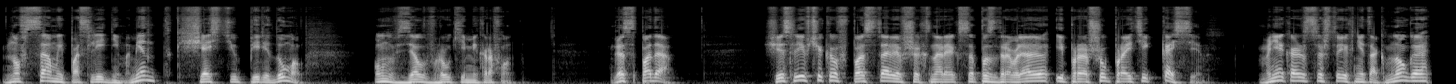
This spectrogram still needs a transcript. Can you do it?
Но в самый последний момент, к счастью, передумал — он взял в руки микрофон. «Господа, счастливчиков, поставивших на Рекса, поздравляю и прошу пройти к кассе. Мне кажется, что их не так много,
